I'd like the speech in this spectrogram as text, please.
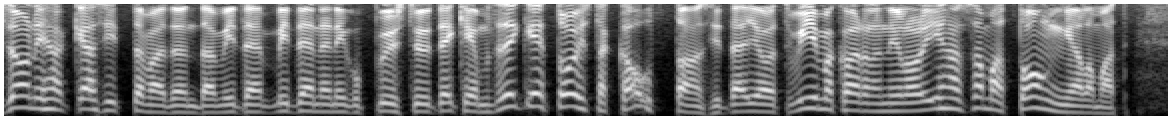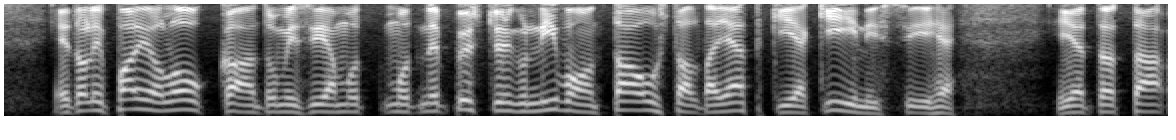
se on ihan käsittämätöntä, miten, miten ne niinku pystyy tekemään. Mutta tekee toista kauttaan sitä jo. Että viime kaudella niillä oli ihan samat ongelmat. Että oli paljon loukkaantumisia, mutta, mutta ne pystyy niinku nivoon taustalta jätkiä kiinni siihen. Ja tota,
